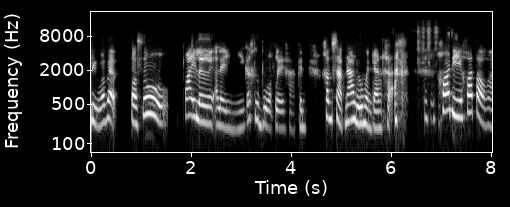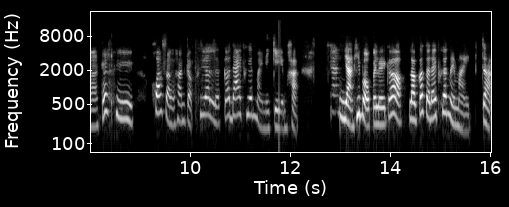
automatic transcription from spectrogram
หรือว่าแบบต่อสู้ไฟเลยอะไรอย่างนี้ก็คือบวกเลยค่ะ เป็นคำศัพท์น่ารู้เหมือนกันค่ะ ข้อดีข้อต่อมาก็คือ ความสัมพันธ์กับเพื่อนแล้วก็ได้เพื่อนใหม่ในเกมค่ะเช่นอย่างที่บอกไปเลยก็เราก็จะได้เพื่อนใหม่ ๆ จาก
